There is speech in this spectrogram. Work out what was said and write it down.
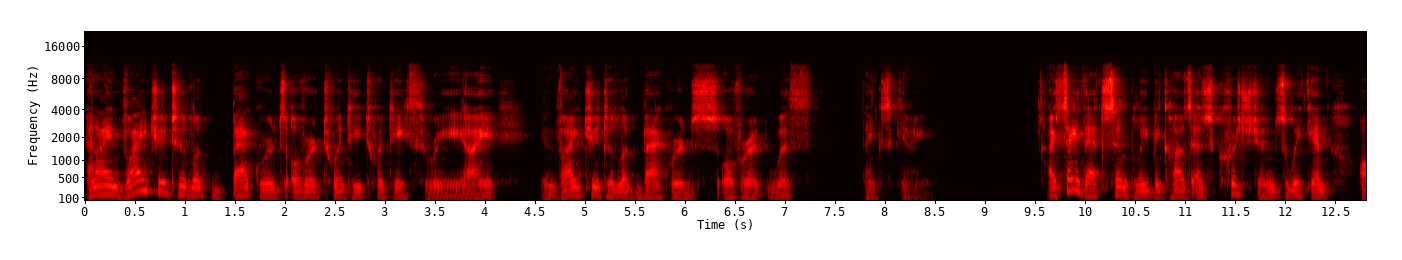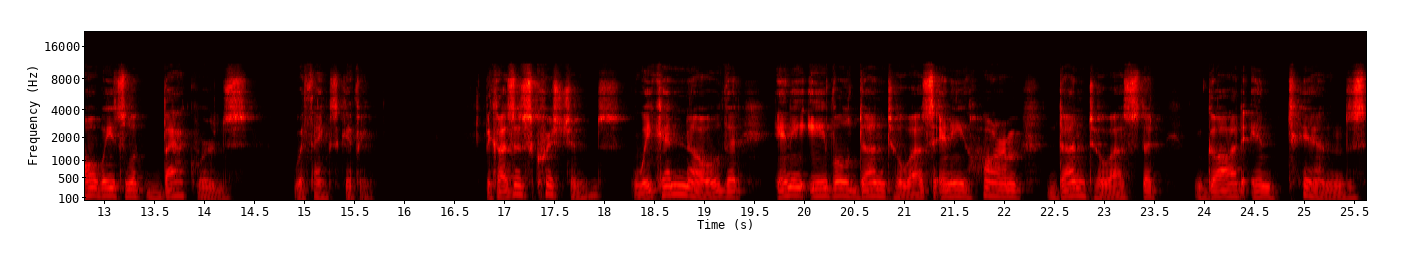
And I invite you to look backwards over 2023. I invite you to look backwards over it with thanksgiving. I say that simply because as Christians, we can always look backwards with thanksgiving. Because as Christians, we can know that any evil done to us, any harm done to us, that God intends,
